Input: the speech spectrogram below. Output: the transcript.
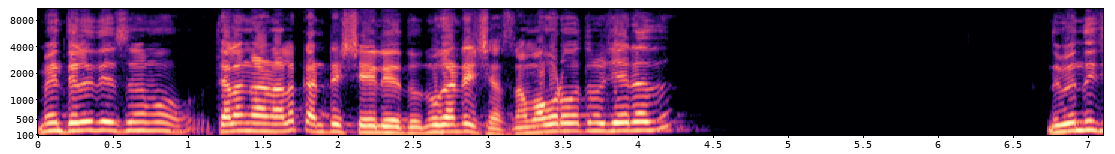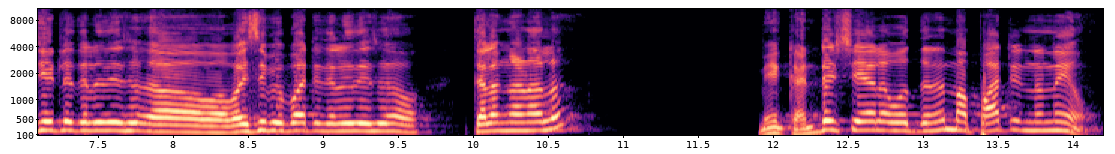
మేము తెలుగుదేశము తెలంగాణలో కంటెస్ట్ చేయలేదు. నువ్వు కంటెస్ట్ చేస్తున్నావు. మగోడు నువ్వు చేయలేదు. నువ్వెందుకు చేయట్లేదు తెలుగుదేశం వైసీపీ పార్టీ తెలుగుదేశం తెలంగాణలో? మేము కంటెస్ట్ చేయాలా వద్దనేది మా పార్టీ నిర్ణయం.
